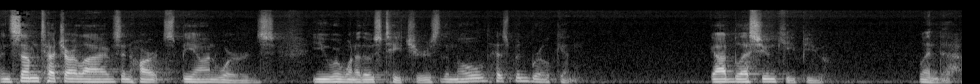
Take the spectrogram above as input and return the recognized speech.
and some touch our lives and hearts beyond words. You were one of those teachers. The mold has been broken. God bless you and keep you. Linda.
